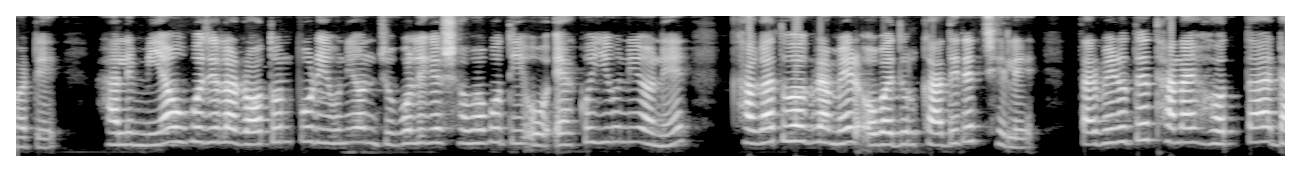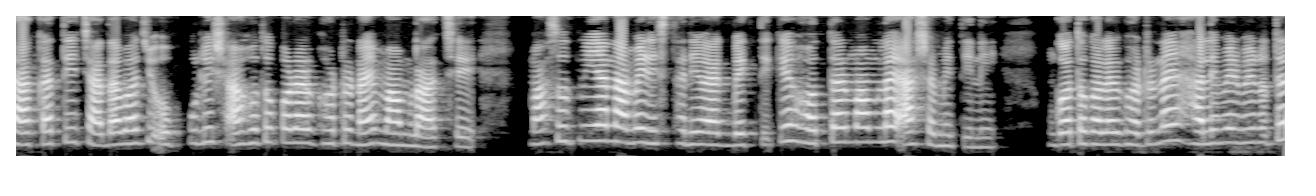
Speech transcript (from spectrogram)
ঘটে। হালিম মিয়া উপজেলার রতনপুর ইউনিয়ন যুবলীগের সভাপতি ও একই ইউনিয়নের খাগাতুয়া গ্রামের ওবায়দুল কাদিরের ছেলে। তার বিরুদ্ধে থানায় হত্যা, ডাকাতি, চাঁদাবাজি ও পুলিশ আহত করার ঘটনায় মামলা আছে। মাসুদ মিয়া নামের স্থানীয় এক ব্যক্তিকে হত্যার মামলায় আসামি তিনি। গতকালের ঘটনায় হালিমের বিরুদ্ধে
